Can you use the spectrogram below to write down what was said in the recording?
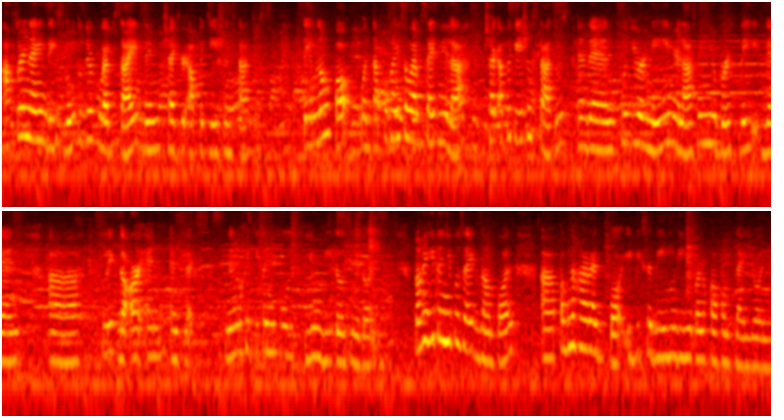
after 9 days, go to their website, then check your application status. Same lang po. Punta po kayo sa website nila, check application status, and then put your name, your last name, your birthday, then uh, click the RN and flex. Then makikita niyo po yung details niyo doon. Makikita niyo po sa example, uh, pag naka-red po, ibig sabihin hindi niyo pa nakakomply yon.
